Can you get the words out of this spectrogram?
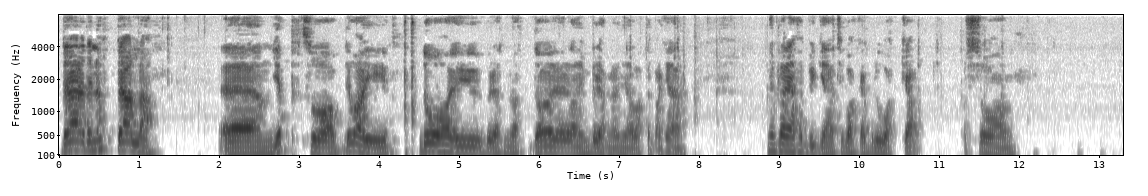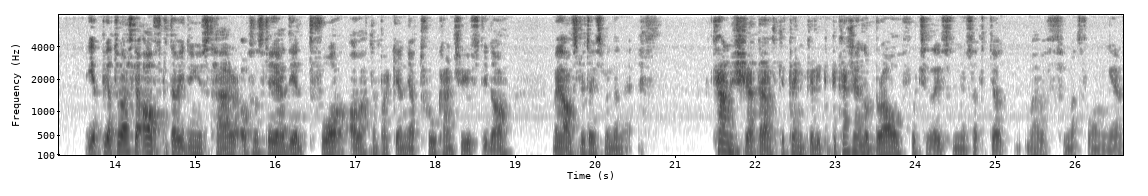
Där är den uppe alla. Uh, Japp, så det var ju... Då har jag ju börjat med, då har jag redan börjat med nya vattenparken här. Nu planerar jag för att bygga tillbaka Blåka. Så... Japp, jag tror jag ska avsluta videon just här och så ska jag göra del två av vattenparken. Jag tror kanske just idag. Men jag avslutar just med den Kanske att jag ska tänka lite. Det kanske är ändå bra att fortsätta just nu så att jag behöver filma två gånger.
